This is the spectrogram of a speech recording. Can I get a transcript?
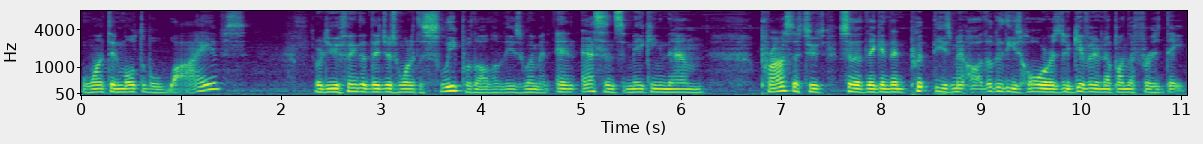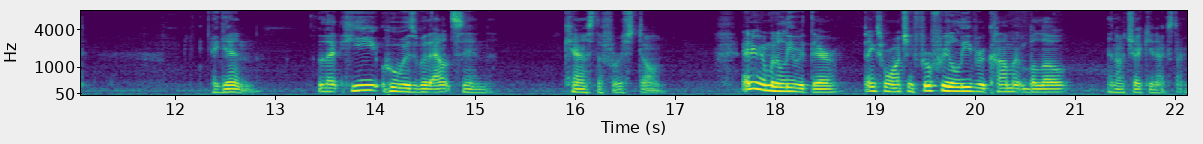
wanted multiple wives? Or do you think that they just wanted to sleep with all of these women, in essence, making them prostitutes so that they can then put these men, oh, look at these whores, they're giving it up on the first date? Again, let he who is without sin cast the first stone. Anyway, I'm going to leave it there. Thanks for watching. Feel free to leave your comment below, and I'll check you next time.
